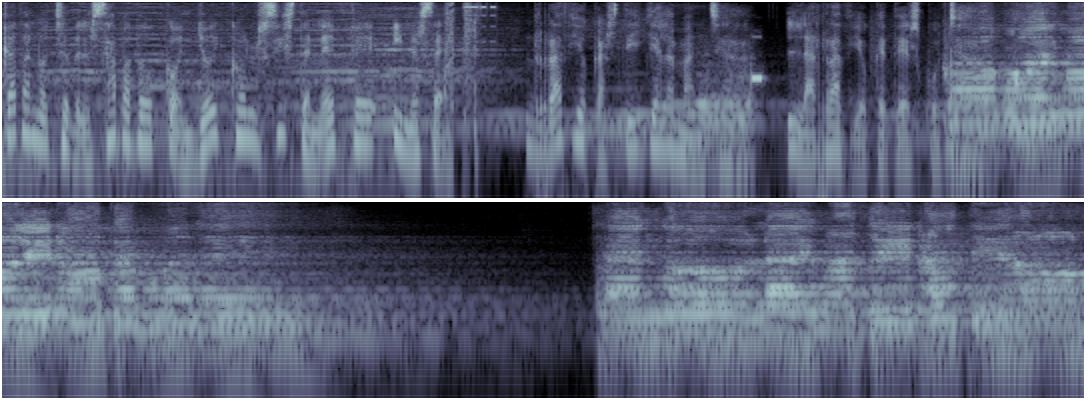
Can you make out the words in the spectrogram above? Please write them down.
cada noche del sábado con Joycall System F Inesec. Radio Castilla-La Mancha, la radio que te escucha. Como el molino que muele. Tengo la imaginación.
